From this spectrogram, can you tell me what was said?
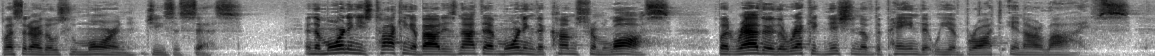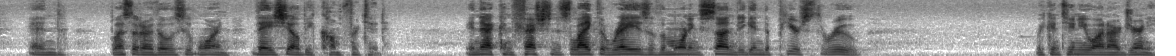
Blessed are those who mourn, Jesus says. And the mourning he's talking about is not that mourning that comes from loss, but rather the recognition of the pain that we have brought in our lives. And blessed are those who mourn, they shall be comforted. In that confession, it's like the rays of the morning sun begin to pierce through. We continue on our journey.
